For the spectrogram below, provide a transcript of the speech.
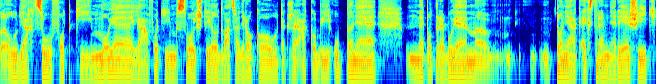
Ľudia chcú fotky moje, ja fotím svoj štýl 20 rokov, takže akoby úplne nepotrebujem to nejak extrémne riešiť.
